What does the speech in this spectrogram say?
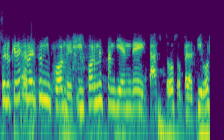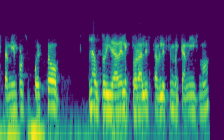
Pues lo que debe haber son informes, informes también de gastos operativos, también por supuesto la autoridad electoral establece mecanismos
